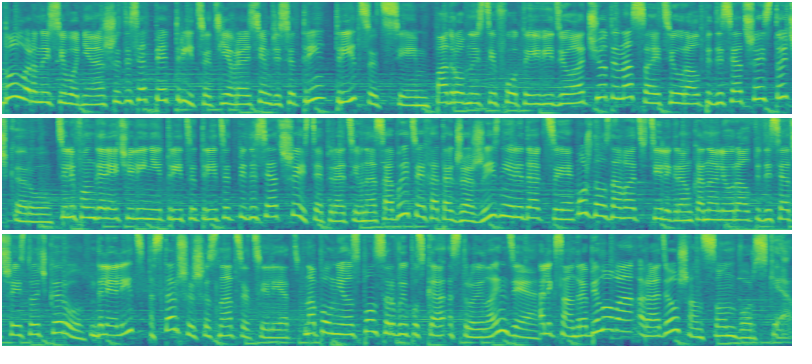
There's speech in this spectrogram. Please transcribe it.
Доллар на сегодня 65.30, евро 73.37. Подробности, фото и видео отчеты на сайте урал56.ру. Телефон горячей линии 30 30 56. Оперативно о событиях, а также о жизни редакции можно узнавать в телеграм-канале урал56.ру для лиц старше 16 лет. Напомню, спонсор выпуска «Стройландия» Александра Белова, радио «Шансон Ворске».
